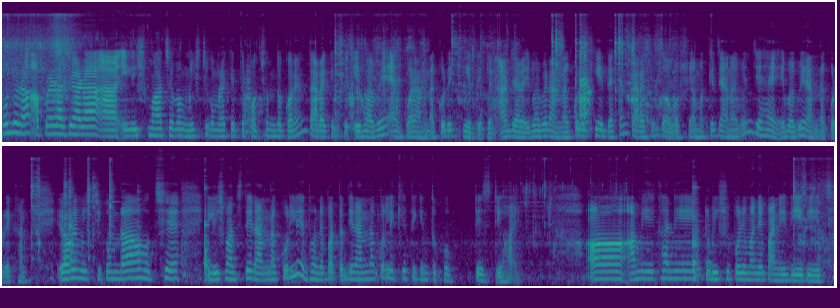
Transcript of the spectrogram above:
বন্ধুরা, আপনারা যারা ইলিশ মাছ এবং মিষ্টি কুমড়া খেতে পছন্দ করেন, তারা কিন্তু এভাবে একবার রান্না করে খেয়ে দেখবেন। আর যারা এভাবে রান্না করে খেয়ে দেখেন, তারা কিন্তু অবশ্যই আমাকে জানাবেন যে হ্যাঁ এভাবেই রান্না করে খান। এভাবে মিষ্টি কুমড়া হচ্ছে, ইলিশ মাছ দিয়ে রান্না করলে ধনে পাতা দিয়ে রান্না করলে খেতে কিন্তু খুব টেস্টি হয়। আমি এখানে একটু বেশি পরিমাণে পানি দিয়ে দিয়েছি।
